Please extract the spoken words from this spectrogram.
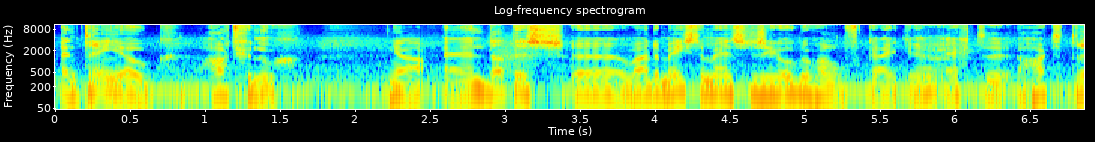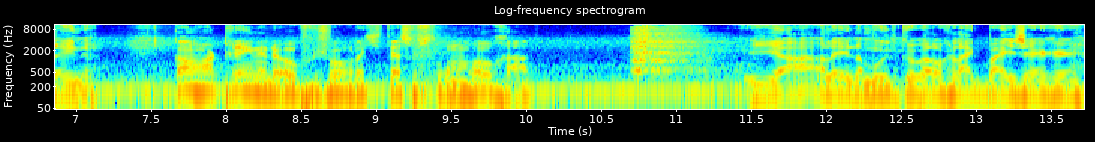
En train je ook hard genoeg? Ja. En dat is eh, waar de meeste mensen zich ook nog wel op verkijken. hè. Echt eh, hard trainen. Kan hard trainen er ook voor zorgen dat je testosteron omhoog gaat? Ja, alleen dan moet ik er wel gelijk bij zeggen,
